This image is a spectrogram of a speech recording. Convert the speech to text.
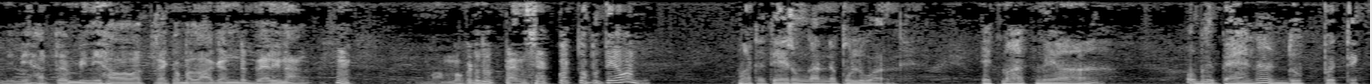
මිනිහට මිනිහාවත් රැක බලාගන්න බැරි නම් මම මොකටද පැන්සයක්වත් අප තියවන්නේ? මට තේරුම් ගන්න පුළුවන්. ඒත් මහත්මයා ඔබේ බෑන දුප්පතෙක්.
